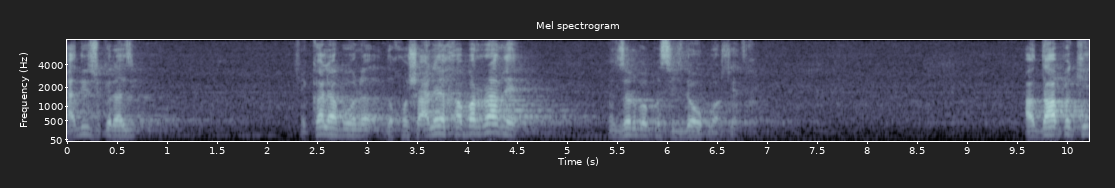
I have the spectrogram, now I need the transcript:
حدیث کې راځي چې کله بوله د خوشاله خبر راغې ضرب په سجده او ورځي ادا پکې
